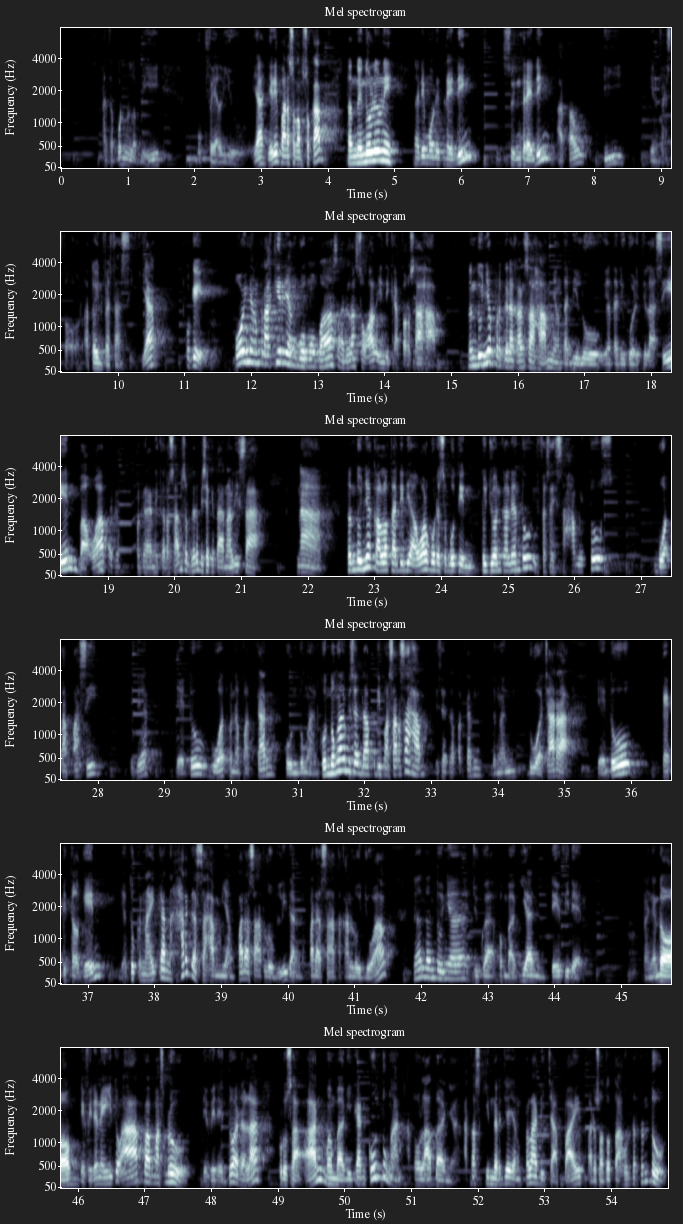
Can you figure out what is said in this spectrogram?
ataupun melebihi book value ya. Jadi para sokap-sokap tentuin dulu nih tadi mau di trading, swing trading atau di investor atau investasi ya. Oke, poin yang terakhir yang gue mau bahas adalah soal indikator saham. Tentunya pergerakan saham yang tadi lu yang tadi gue dijelasin bahwa pergerakan indikator saham sebenarnya bisa kita analisa. Nah, tentunya kalau tadi di awal gue udah sebutin tujuan kalian tuh investasi saham itu buat apa sih gitu ya yaitu buat mendapatkan keuntungan. Keuntungan bisa dapat di pasar saham, bisa didapatkan dengan dua cara, yaitu capital gain, yaitu kenaikan harga saham yang pada saat lo beli dan pada saat akan lo jual, dan tentunya juga pembagian dividen. Nanya dong, dividen itu apa mas bro? Dividen itu adalah perusahaan membagikan keuntungan atau labanya atas kinerja yang telah dicapai pada suatu tahun tertentu.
